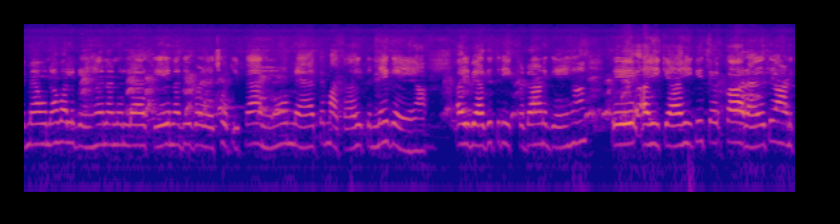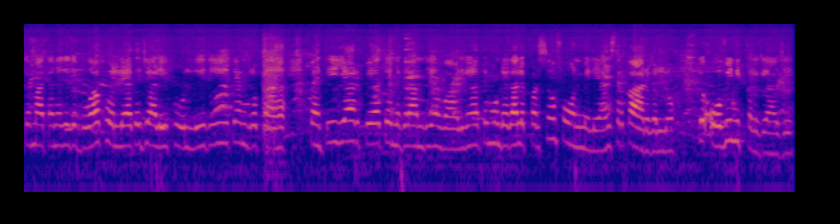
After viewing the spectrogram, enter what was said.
ਤੇ ਮੈਂ ਉਹਨਾਂ ਵੱਲ ਗਈ ਹਾਂ, ਇਹਨਾਂ ਨੂੰ ਲੈ ਕੇ ਇਹਨਾਂ ਦੀ ਬੜੇ ਛੋਟੀ ਭੈਣ ਨੂੰ ਮੈਂ ਤੇ ਮਾਤਾ ਅਸੀਂ ਤਿੰਨੇ ਗਏ ਹਾਂ। ਅਸੀਂ ਵਿਆਹ ਦੀ ਤਰੀਕ ਕਢਾਣ ਗਏ ਹਾਂ ਤੇ ਅਸੀਂ ਕਿਹਾ ਸੀ ਕਿ ਚੱਲ ਘਰ ਆਏ ਤੇ ਆਣ ਕੇ ਮਾਤਾ ਨੇ ਜਦੋਂ ਬੂਹਾ ਖੋਲ੍ਹਿਆ ਤੇ ਜਾਲੀ ਖੋਲੀ ਦੀ ਤੇ ਅੰਦਰੋਂ ਪੈਸਾ 35000 ਰੁਪਇਆ 3 ਗ੍ਰਾਮ ਦੀਆਂ ਵਾਲੀਆਂ ਤੇ ਮੁੰਡੇ ਦਾ ਹਲੇ ਪਰਸੋਂ ਫੋਨ ਮਿਲਿਆ ਸੀ ਸਰਕਾਰ ਵੱਲੋਂ ਤੇ ਉਹ ਵੀ ਨਿਕਲ ਗਿਆ ਜੀ।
